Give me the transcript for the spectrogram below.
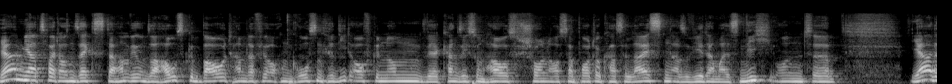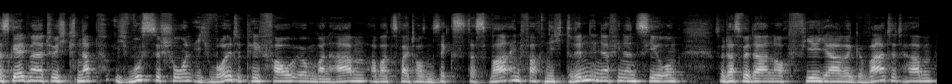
Ja, im Jahr 2006, da haben wir unser Haus gebaut, haben dafür auch einen großen Kredit aufgenommen. Wer kann sich so ein Haus schon aus der Portokasse leisten? Also wir damals nicht. Und äh, ja, das Geld war natürlich knapp. Ich wusste schon, ich wollte PV irgendwann haben, aber 2006, das war einfach nicht drin in der Finanzierung, sodass wir da noch vier Jahre gewartet haben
